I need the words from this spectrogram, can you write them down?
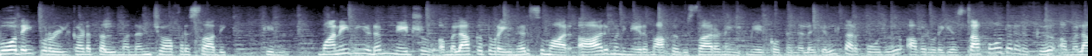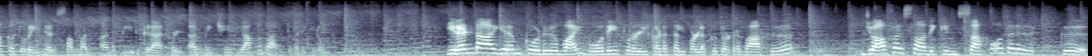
போதைப் பொருள் கடத்தல் மன்னன் ஜாஃபர் சாதிக்கின் மனைவியிடம் நேற்று அமலாக்கத்துறையினர் சுமார் ஆறு மணி நேரமாக விசாரணை மேற்கொண்ட நிலையில் தற்போது அவருடைய சகோதரருக்கு அமலாக்கத்துறையினர் சம்மன் அனுப்பியிருக்கிறார்கள். அண்மை செய்தியாக பார்த்து வருகிறோம். இரண்டாயிரம் கோடி ரூபாய் போதைப் பொருள் கடத்தல் வழக்கு தொடர்பாக ஜாஃபர் சாதிக்கின் சகோதரருக்கு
